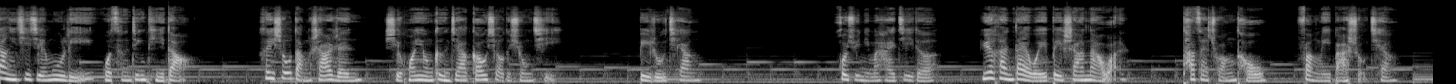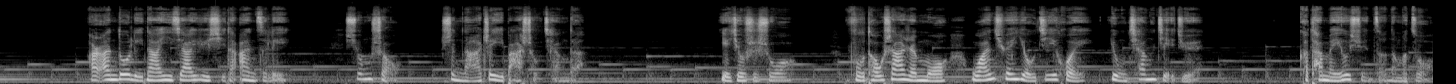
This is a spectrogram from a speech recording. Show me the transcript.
上一期节目里，我曾经提到，黑手党杀人喜欢用更加高效的凶器，比如枪。或许你们还记得，约翰·戴维被杀那晚，他在床头放了一把手枪。而安多里纳一家遇袭的案子里，凶手是拿着一把手枪的。也就是说，斧头杀人魔完全有机会用枪解决，可他没有选择那么做。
